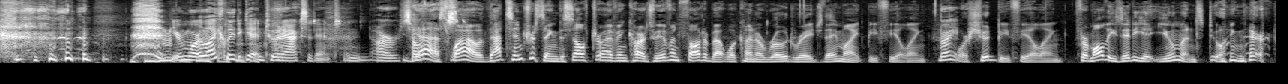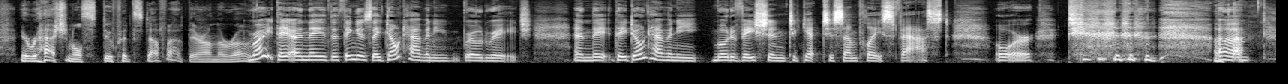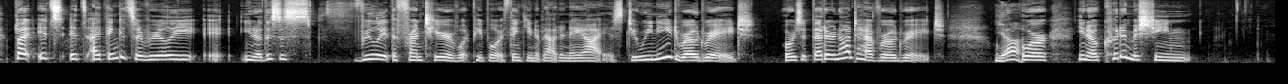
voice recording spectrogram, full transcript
you're more likely to get into an accident. And our self- yes, wow, that's interesting. The self-driving cars. We haven't thought about what kind of road rage they might be feeling, right. or should be feeling from all these idiot humans doing their irrational, stupid stuff out there on the road. Right. They and they. The thing is, they don't have any road rage, and they they don't have any motivation to get to someplace fast, or. To um, but it's it's. I think it's a real really, you know, this is really at the frontier of what people are thinking about in AI is do we need road rage? Or is it better not to have road rage? Yeah. Or, you know, could a machine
